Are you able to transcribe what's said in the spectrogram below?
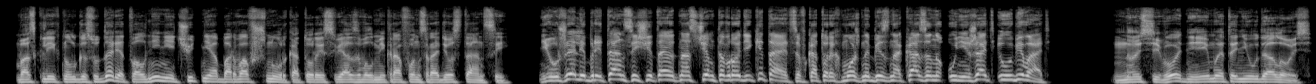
— воскликнул государь от волнения, чуть не оборвав шнур, который связывал микрофон с радиостанцией. «Неужели британцы считают нас чем-то вроде китайцев, которых можно безнаказанно унижать и убивать?» Но сегодня им это не удалось.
